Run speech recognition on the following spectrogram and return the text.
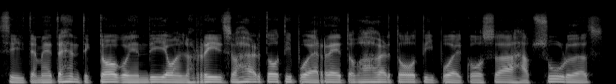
Si te metes en TikTok hoy en día o en los Reels, vas a ver todo tipo de retos, vas a ver todo tipo de cosas absurdas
